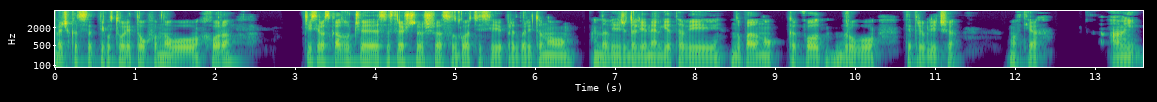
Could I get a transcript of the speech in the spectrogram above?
вече като сте ти гостували толкова много хора, ти си разказвал, че се срещаш с гости си предварително да видиш дали енергията ви допада, но какво друго те привлича в тях? Ами,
